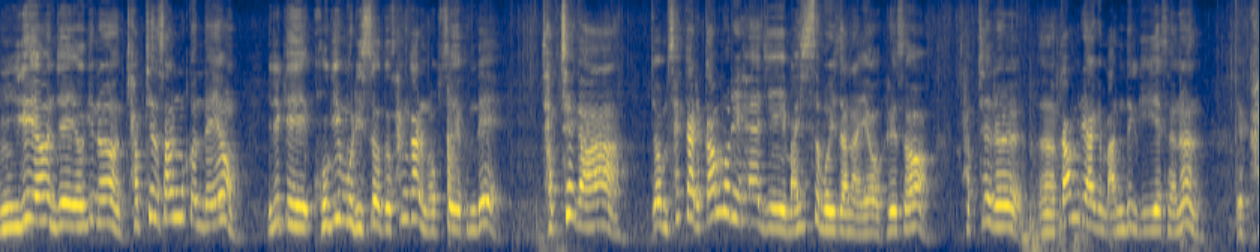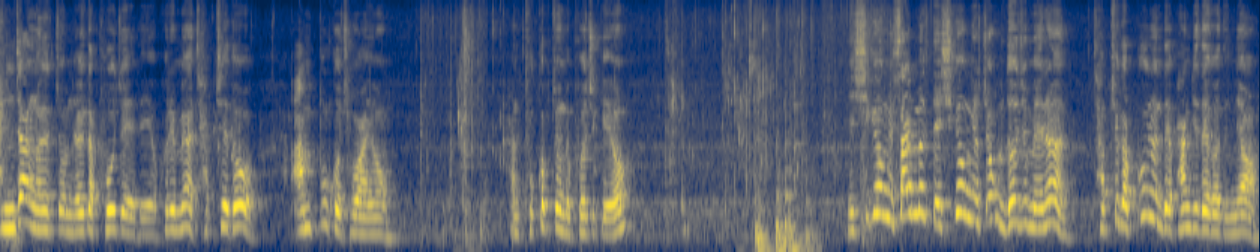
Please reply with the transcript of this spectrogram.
음, 이게요 이제 여기는 잡채를 삶을 건데요. 이렇게 고기물 있어도 상관은 없어요. 근데 잡채가 좀 색깔이 까무리 해야지 맛있어 보이잖아요. 그래서 잡채를 어, 까무리하게 만들기 위해서는 간장을 좀 여기다 부어줘야 돼요. 그러면 잡채도 안 불고 좋아요 한 두 컵 정도 부어줄게요. 이 식용유 삶을 때 식용유 조금 넣어주면은 잡채가 뿌는데 방지되거든요.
